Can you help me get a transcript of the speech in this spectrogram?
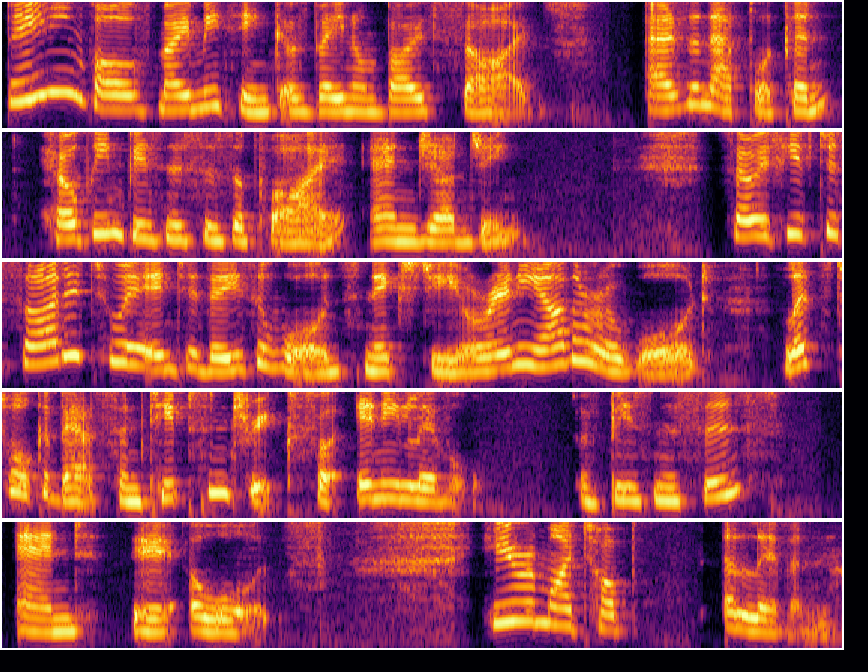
Being involved made me think of being on both sides as an applicant, helping businesses apply, and judging. So, if you've decided to enter these awards next year or any other award, let's talk about some tips and tricks for any level of businesses and their awards. Here are my top 11.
